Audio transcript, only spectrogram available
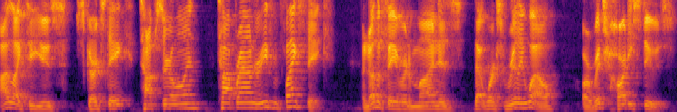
I like to use skirt steak, top sirloin, top round, or even flank steak. Another favorite of mine is that works really well are rich, hearty stews.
